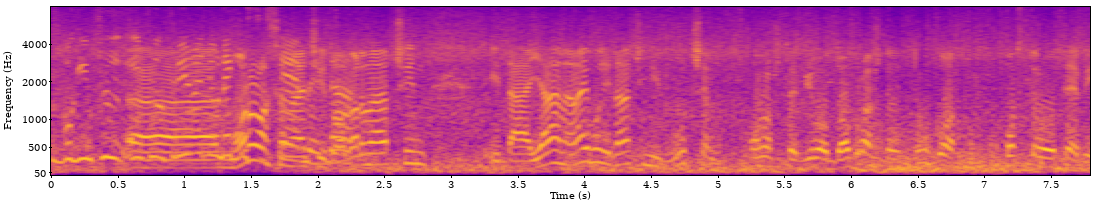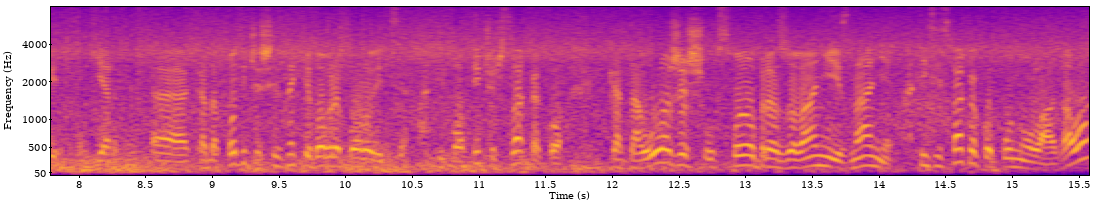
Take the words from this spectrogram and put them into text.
Zbog infiltriranja u neke Morala sam naći da. dobar način i da ja na najbolji način izvučem ono što je bilo dobro, a što je drugo postojalo u tebi. Jer e, kada potičeš iz neke dobre porodice, a ti potičeš svakako, kada ulažeš u svoje obrazovanje i znanje, a ti si svakako puno ulagala,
